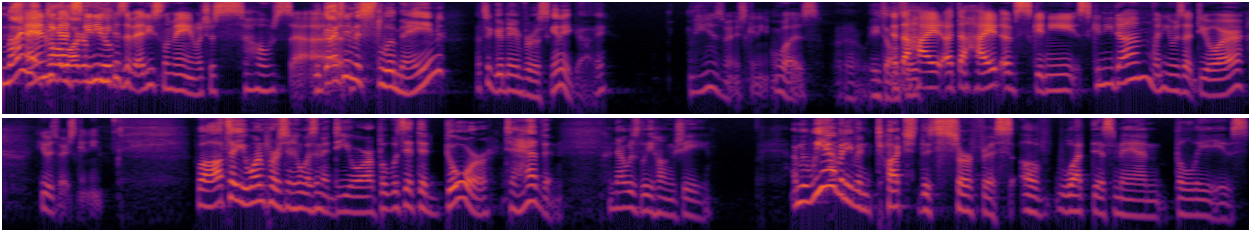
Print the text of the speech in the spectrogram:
my head, and he got skinny Lagerfeld- because of Hedi Slimane, which is so sad. the guy's name is Slimane. That's a good name for a skinny guy. He is very skinny. Was Oh, he's also at the height at the height of skinny skinnydom when he was at Dior. He was very skinny. Well, I'll tell you one person who wasn't at Dior, but was at the door to heaven, and that was Li Hongzhi. I mean, we haven't even touched the surface of what this man believes.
